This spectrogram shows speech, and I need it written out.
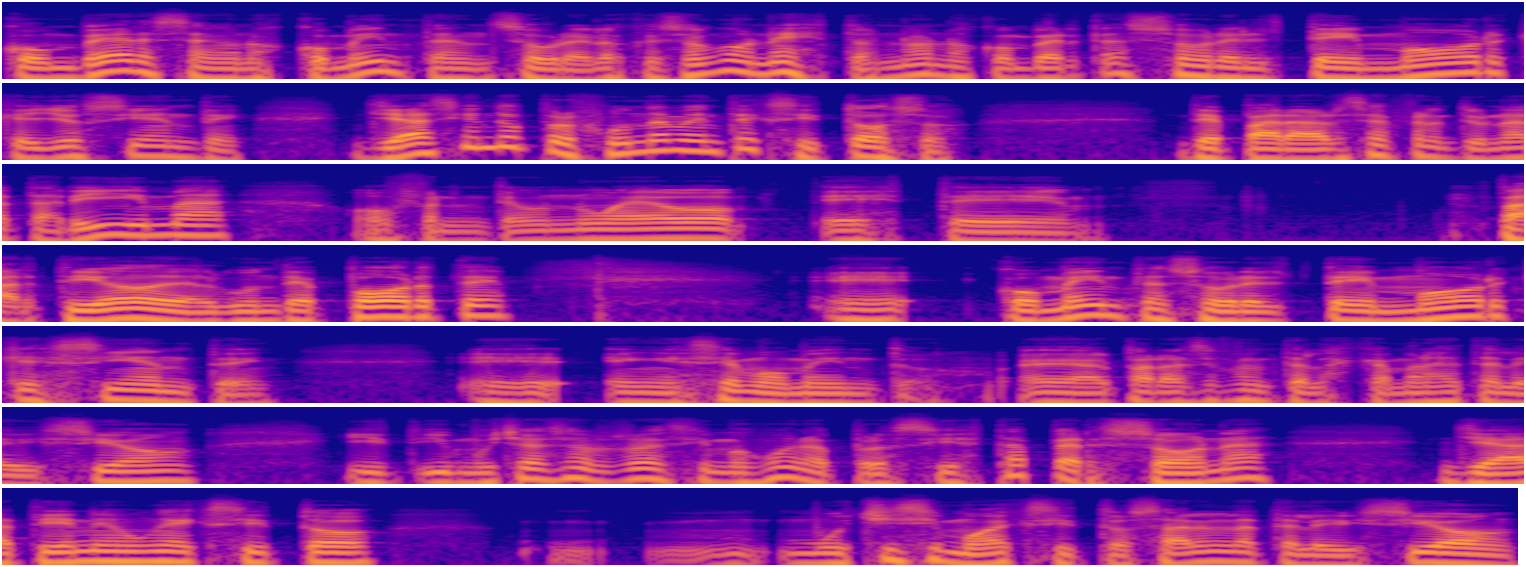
conversan o nos comentan sobre los que son honestos, ¿no? Nos conversan sobre el temor que ellos sienten, ya siendo profundamente exitosos, de pararse frente a una tarima o frente a un nuevo este, partido de algún deporte. Eh, comentan sobre el temor que sienten eh, en ese momento, eh, al pararse frente a las cámaras de televisión. Y, muchas veces decimos, bueno, pero si esta persona ya tiene un éxito, muchísimo éxito, sale en la televisión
